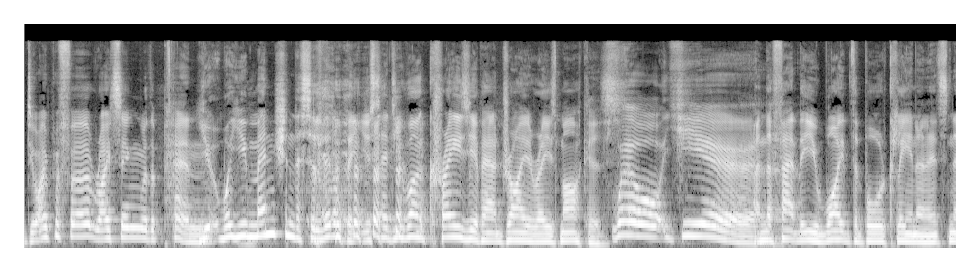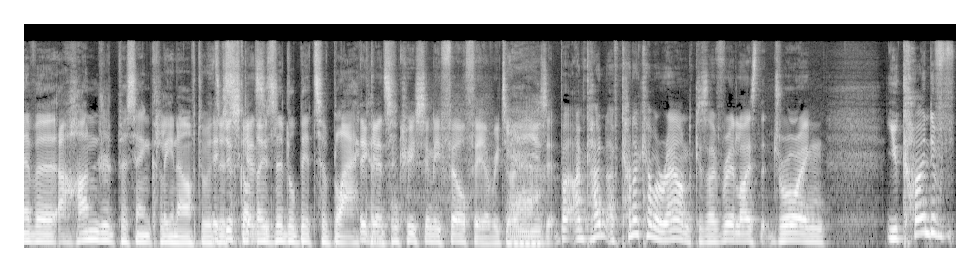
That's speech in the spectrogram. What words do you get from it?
do I prefer writing with a pen? You, well, you mentioned this a little bit. You said you weren't crazy about dry erase markers. well, yeah. and the fact that you wipe the board clean and it's never 100% clean afterwards. It it's just got gets- those little bits of black. it and- gets increasingly filthy every time Yeah. you use it. But I'm kind I've kind of come around because I've realized that drawing, you kind of.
